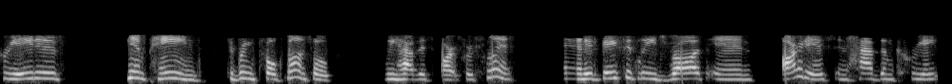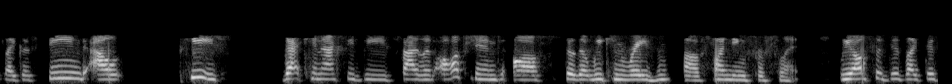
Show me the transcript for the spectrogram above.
creative campaigns to bring folks on. So we have this art for Flint and it basically draws in artists and have them create like a themed out piece that can actually be silent auctioned off so that we can raise uh, funding for Flint. We also did like this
